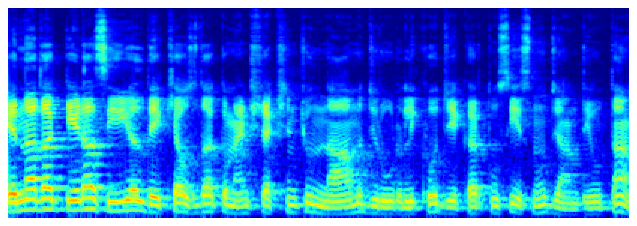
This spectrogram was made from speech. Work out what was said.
ਇਹਨਾਂ ਦਾ ਕਿਹੜਾ ਸੀਰੀਅਲ ਦੇਖਿਆ, ਉਸ ਦਾ ਕਮੈਂਟ ਸੈਕਸ਼ਨ 'ਚ ਨਾਮ ਜ਼ਰੂਰ ਲਿਖੋ। ਜੇਕਰ ਤੁਸੀਂ ਇਸ ਨੂੰ ਜਾਣਦੇ ਹੋ ਤਾਂ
